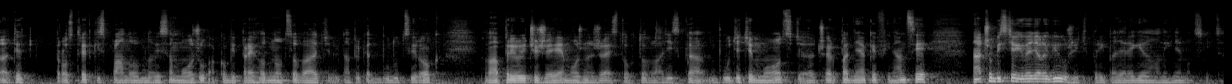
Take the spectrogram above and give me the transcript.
eh, tie prostriedky z plánu obnovy sa môžu akoby prehodnocovať napríklad budúci rok v apríli, čiže je možné, že aj z tohto hľadiska budete môcť čerpať nejaké financie. Na čo by ste ich vedeli využiť v prípade regionálnych nemocníc?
